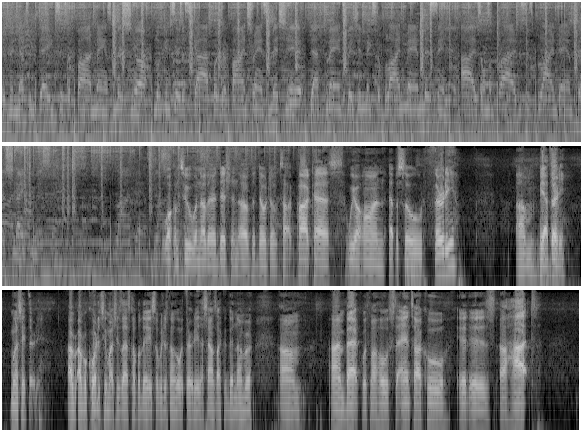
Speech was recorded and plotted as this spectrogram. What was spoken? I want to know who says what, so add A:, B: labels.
A: Living every day to define man's mission. Look into the sky for divine transmission. Deaf man's vision makes the blind man listen. Eyes on the prize, this is blind ambition. Thank you.
B: Welcome to another edition of the Dojo Talk Podcast. We are on episode 30. Um, yeah, 30. We're gonna say 30. I, I recorded too much these last couple of days, so we're just gonna go with 30. That sounds like a good number. Um, I'm back with my host, the Anti Cool. It is a hot,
